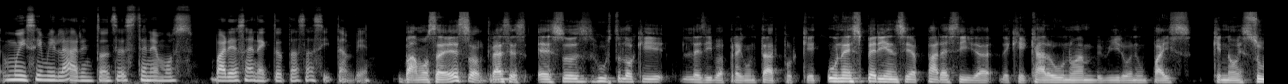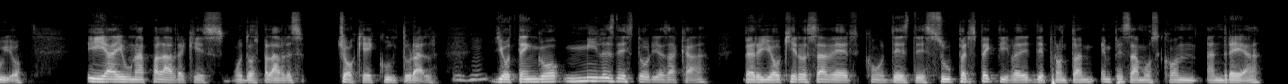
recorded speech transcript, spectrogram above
muy similar, entonces tenemos varias anécdotas así también. Vamos a eso, gracias. Eso es justo lo que les iba a preguntar, porque una experiencia parecida de que cada uno han vivido en un país que no es suyo y hay una palabra que es, o dos palabras choque cultural. Yo tengo miles de historias acá, pero yo quiero saber como desde su perspectiva, de pronto em, empezamos con Andrea,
